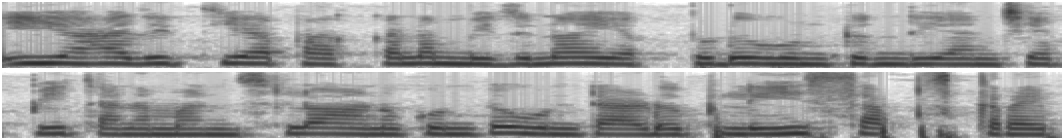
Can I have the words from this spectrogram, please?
ఈ ఆదిత్య పక్కన మిథున ఎప్పుడు ఉంటుంది అని చెప్పి తన మనసులో అనుకుంటూ ఉంటాడు. Please subscribe.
